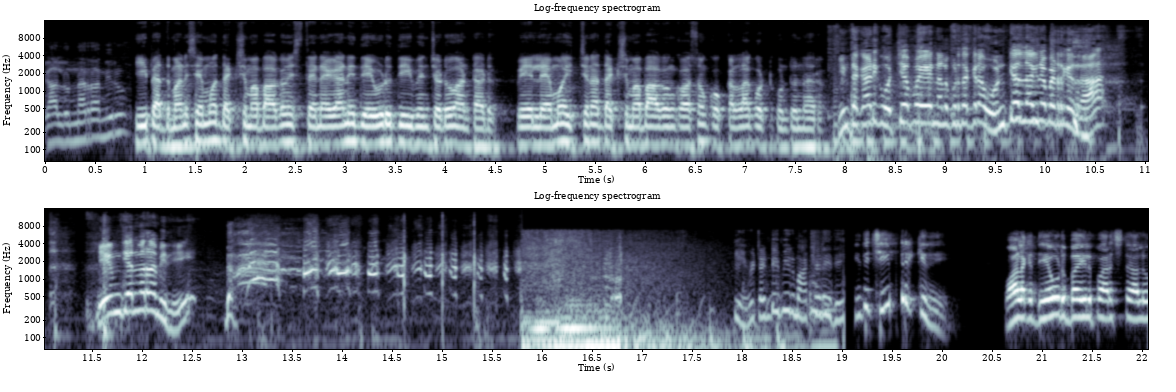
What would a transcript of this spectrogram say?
కాదు నువ్వు ఈ పెద్ద మనిషి ఏమో దక్షిణ భాగం ఇస్తేనే గాని దేవుడు దీవించడు అంటాడు. వీళ్ళేమో ఇచ్చిన దక్షిణ భాగం కోసం కుక్కల్లా కొట్టుకుంటున్నారు. ఇంతకాడికి వచ్చే పోయే నలుగురు దగ్గర ఒంటెలు తాగిన బెటర్ కదరా ఏం జన్మరా మీది ఏమిటండి మీరు మాట్లాడేది? ఇది చీప్ ట్రిక్ ఇది. వాళ్ళకి దేవుడు బయలుపరచడాలు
